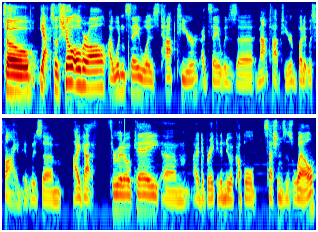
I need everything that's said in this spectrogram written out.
So yeah, so the show overall, I wouldn't say was top tier. I'd say it was uh, not top tier, but it was fine. It was um, I got through it okay. Um, I had to break it into a couple sessions as well,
